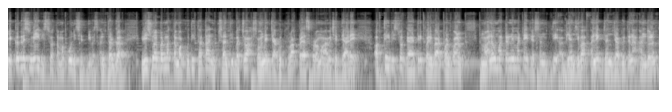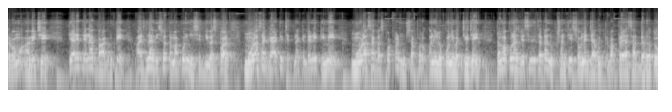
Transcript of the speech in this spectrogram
એકત્રીસ મે વિશ્વ તમાકુ નિષેધ દિવસ અંતર્ગત વિશ્વભરમાં તમાકુથી થતા નુકસાનથી બચવા સૌને જાગૃત કરવા પ્રયાસ કરવામાં આવે છે. ત્યારે અખિલ વિશ્વ ગાયત્રી પરિવાર પણ પણ માનવ માત્રને માટે વ્યસનમુક્તિ અભિયાન જેવા અનેક જનજાગૃતિના આંદોલન કરવામાં આવે છે. ત્યારે તેના ભાગરૂપે આજના વિશ્વ તમાકુ નિષેધ દિવસ પર મોડાસા ગાયત્રી ચેતના કેન્દ્રની ટીમે મોડાસા બસ સ્પોટ પર મુસાફરો અને લોકોની વચ્ચે જઈ તમાકુના વ્યસનથી થતા નુકસાનથી સૌને જાગૃત કરવા પ્રયાસ હાથ ધર્યો હતો.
